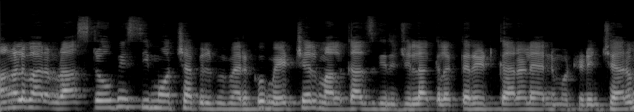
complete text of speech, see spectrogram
మంగళవారం రాష్ట్ర ఓబీసీ మోర్చా పిలుపు మేరకు మేడ్చల్ మల్కాజ్గిరి జిల్లా కలెక్టరేట్ కార్యాలయాన్ని ముట్టడించారు.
